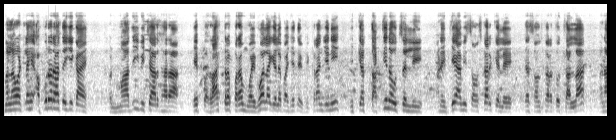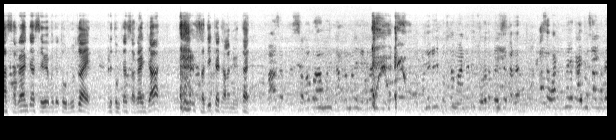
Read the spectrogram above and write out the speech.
मला वाटलं हे अपुरं राहतंय की काय? पण माझी विचारधारा हे राष्ट्र परम वैभवाला गेलं पाहिजे. ते विक्रांतजींनी इतक्या ताकदीनं उचलली आणि जे आम्ही संस्कार केले त्या संस्कारात तो चालला आणि आज सगळ्यांच्या सेवेमध्ये तो रुजू आहे आणि तुमच्या सगळ्यांच्या सदिच्छा त्याला मिळत आहेत सभागृहामध्ये प्रश्न मांडतात असं वाटत नाही काही दिवसांमध्ये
